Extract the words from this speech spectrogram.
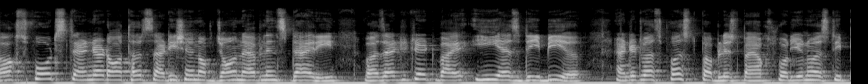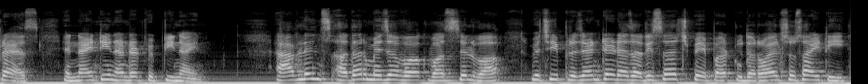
Oxford Standard Authors edition of John Evelyn's diary was edited by E. S. de Beer and it was first published by Oxford University Press in 1959. Evelyn's other major work was Sylva, which he presented as a research paper to the Royal Society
